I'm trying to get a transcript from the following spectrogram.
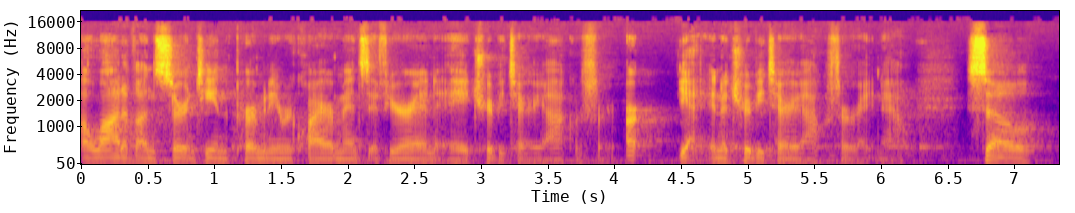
a lot of uncertainty in the permitting requirements if you're in a tributary aquifer, or yeah, in a tributary aquifer right now. So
